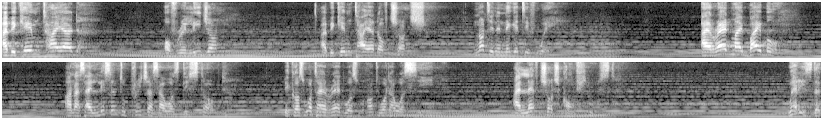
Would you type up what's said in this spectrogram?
I became tired of religion. I became tired of church, not in a negative way. I read my Bible and as I listened to preachers, I was disturbed because what I read was not what I was seeing. I left church confused. Where is the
